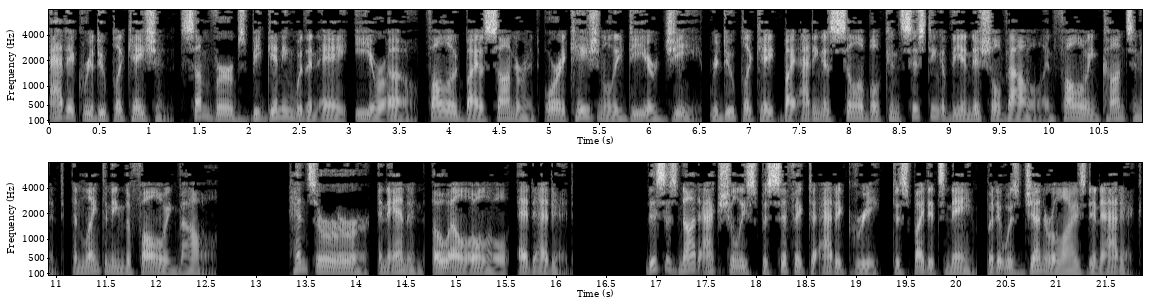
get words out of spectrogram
Attic reduplication, some verbs beginning with an a, e or o, followed by a sonorant or occasionally d or g, reduplicate by adding a syllable consisting of the initial vowel and following consonant, and lengthening the following vowel. Hence er, er, er, ur ur, and anon, ol olol, ed edid. This is not actually specific to Attic Greek, despite its name, but it was generalized in Attic.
